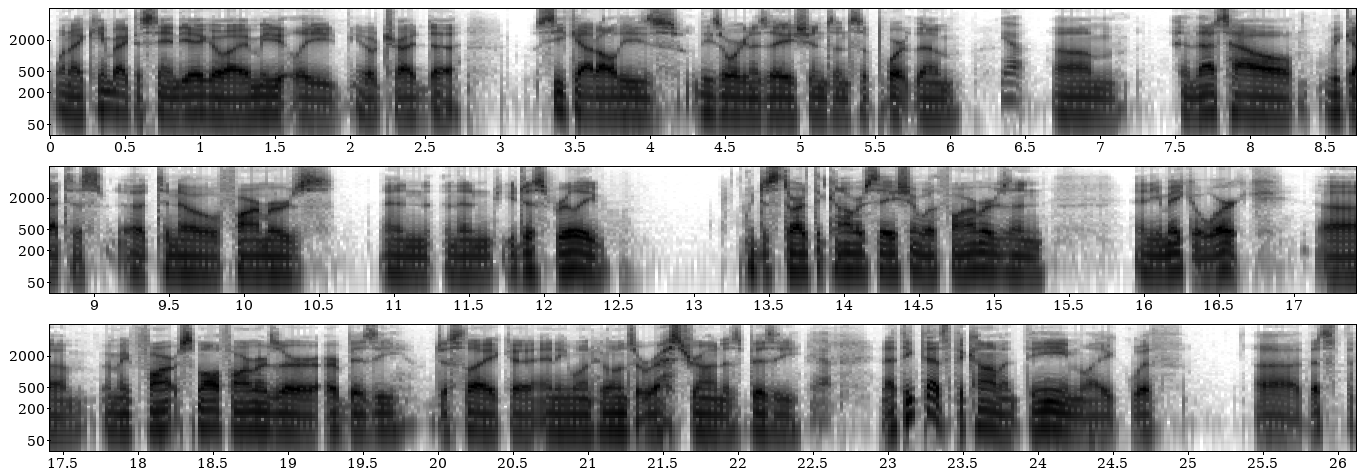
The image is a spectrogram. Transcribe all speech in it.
when I came back to San Diego, I immediately you know tried to seek out all these these organizations and support them. Yeah. Um, and that's how we got to uh, to know farmers, and and then you just really we just start the conversation with farmers, and and you make it work. Um, I mean, far, small farmers are, are busy, just like uh, anyone who owns a restaurant is busy. Yeah. And I think that's the common theme. Like with uh, that's the,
